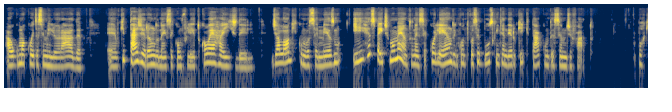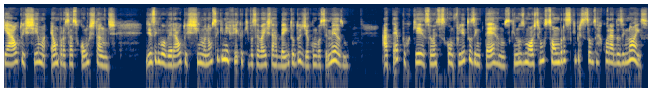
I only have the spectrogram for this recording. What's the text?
Há alguma coisa a ser melhorada? É, o que está gerando nesse né, conflito? Qual é a raiz dele? Dialogue com você mesmo e respeite o momento, né? Se acolhendo enquanto você busca entender o que está acontecendo de fato. Porque a autoestima é um processo constante Desenvolver autoestima não significa que você vai estar bem todo dia com você mesmo. Até porque são esses conflitos internos que nos mostram sombras que precisam ser curadas em nós.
